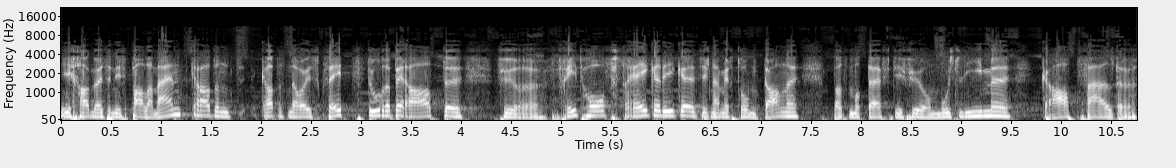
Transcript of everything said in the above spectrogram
Ich habe ins Parlament gerade und gerade ein neues Gesetz durchberaten für Friedhofsregelungen. Es ist nämlich darum gegangen, dass man für Muslime Grabfelder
